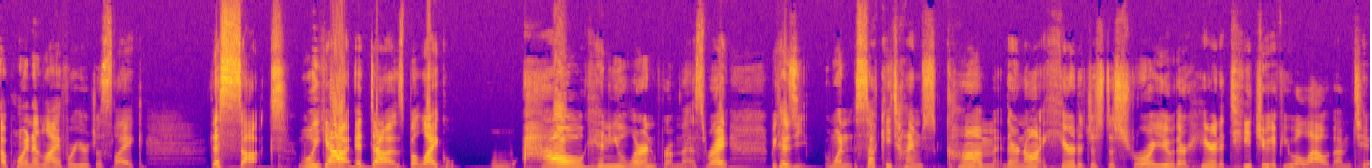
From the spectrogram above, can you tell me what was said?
a point in life where you're just like, this sucks. Well, yeah, it does. But like, how can you learn from this, right? Because when sucky times come, they're not here to just destroy you. They're here to teach you if you allow them to.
